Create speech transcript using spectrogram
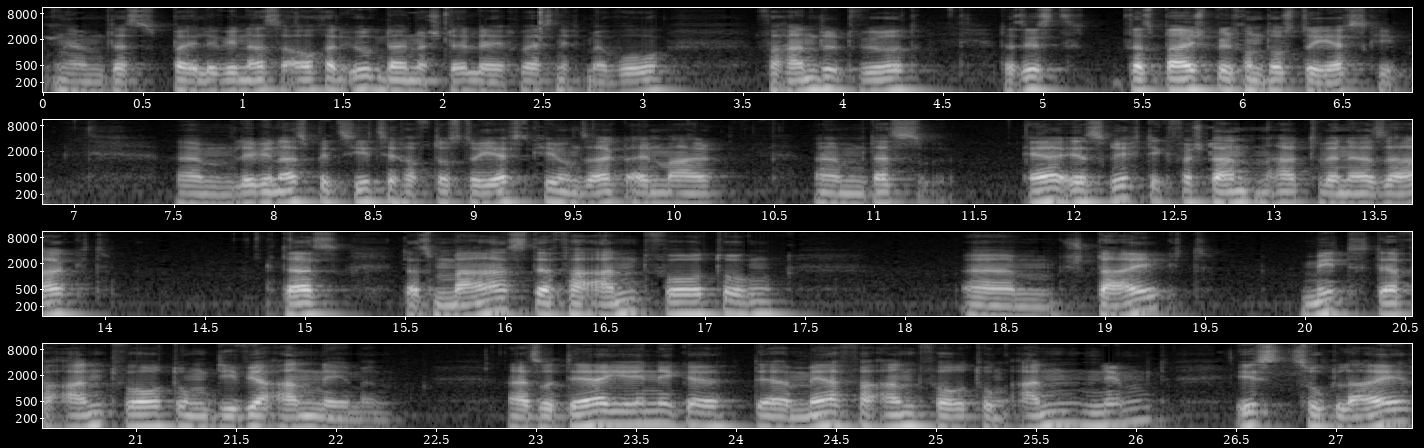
ähm, das bei Levinas auch an irgendeiner Stelle, ich weiß nicht mehr wo, verhandelt wird. Das ist das Beispiel von Dostoevsky. Ähm, Levinas bezieht sich auf Dostoevsky und sagt einmal, ähm, dass er es richtig verstanden hat, wenn er sagt, dass das Maß der Verantwortung steigt mit der Verantwortung, die wir annehmen. Also derjenige, der mehr Verantwortung annimmt, ist zugleich,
